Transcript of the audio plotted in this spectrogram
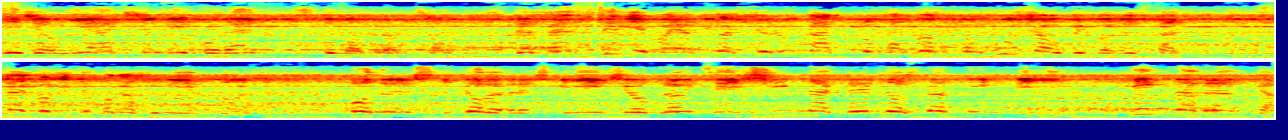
wiedział, jak sobie poradzić z tym obrońcą. W defensywie pojawiła się luka, którą po prostu musiał wykorzystać. Znakomity pokaz umiejętności. Podręcznikowe wręcz minięcie obrońcy i zimna krew do ostatniej chwili. Piękna bramka.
